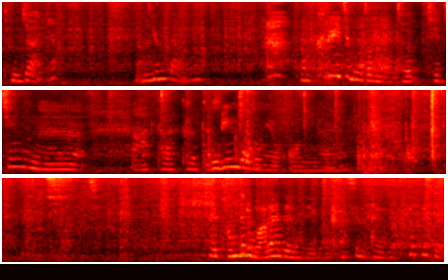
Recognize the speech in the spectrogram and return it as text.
둘째 아니야? 아닌데 아니야? 난 크레이지 버전이에요. 저제 친구는 아 다 그렇게 보링 버전이었거든요. 아니, 반대로 말해야 되는데 이거. 아 지금 그냥 펴주세요.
